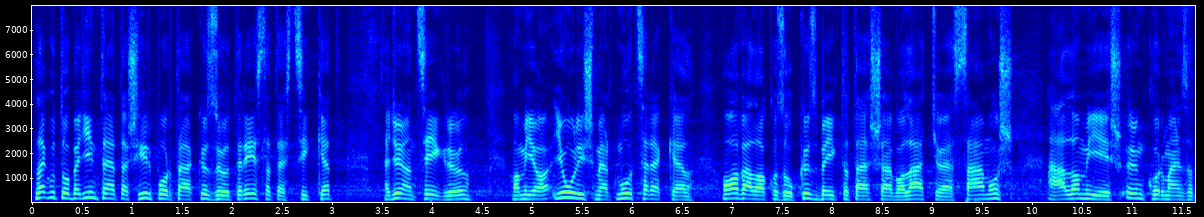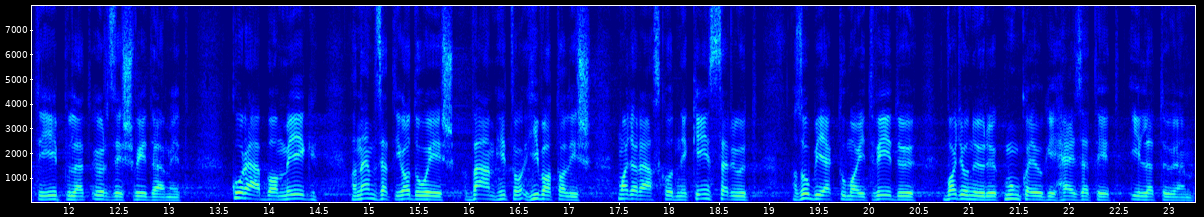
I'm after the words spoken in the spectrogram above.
Legutóbb egy internetes hírportál közölt részletes cikket egy olyan cégről, ami a jól ismert módszerekkel, alvállalkozók közbeiktatásával látja el számos állami és önkormányzati épület őrzés védelmét. Korábban még a Nemzeti Adó és Vám Hivatal is magyarázkodni kényszerült az objektumait védő vagyonőrök munkajogi helyzetét illetően.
